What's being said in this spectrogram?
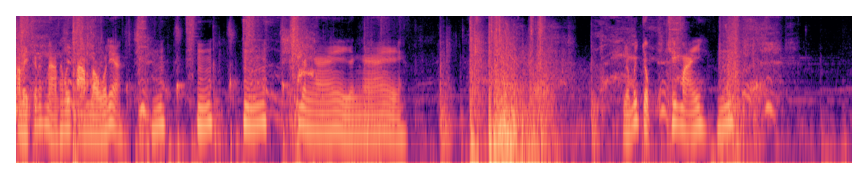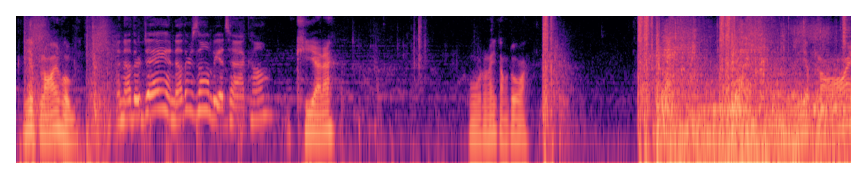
อะไรก็นักหนาทำไมตามเราวะเนี่ยหืมหืมหืมยังไงยังไงยังไม่จบใช่ไหมหืมเรียบร้อยผม Another day, another zombie attack, huh? เคลียร์นะโหตรงนั้นสองตัว เรียบร้อย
